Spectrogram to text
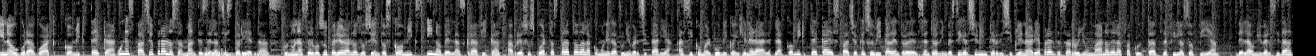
Inaugura WAC Comic Teca, un espacio para los amantes de las historietas. Con un acervo superior a los 200 cómics y novelas gráficas, abrió sus puertas para toda la comunidad universitaria, así como el público en general. La Comic Teca, espacio que se ubica dentro del Centro de Investigación Interdisciplinaria para el Desarrollo Humano de la Facultad de Filosofía de la Universidad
